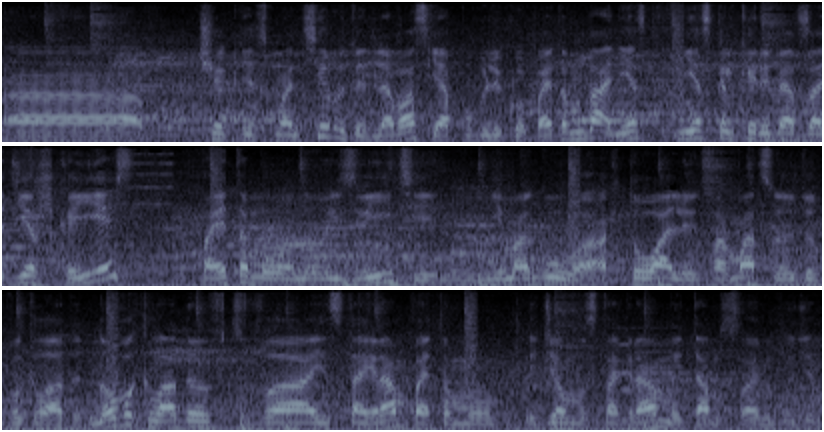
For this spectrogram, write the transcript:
А, человек не смонтирует, и для вас я публикую. Поэтому, да, несколько, несколько ребят задержка есть, поэтому, ну, извините, не могу актуальную информацию на YouTube выкладывать. Но выкладываю в, в Instagram, поэтому идем в Instagram, и там с вами будем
